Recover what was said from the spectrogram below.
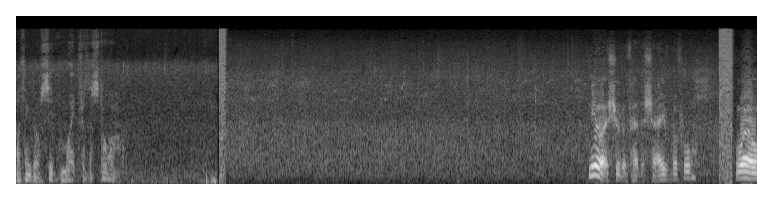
I think I'll sit and wait for the storm. Knew I should have had a shave before. Well,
